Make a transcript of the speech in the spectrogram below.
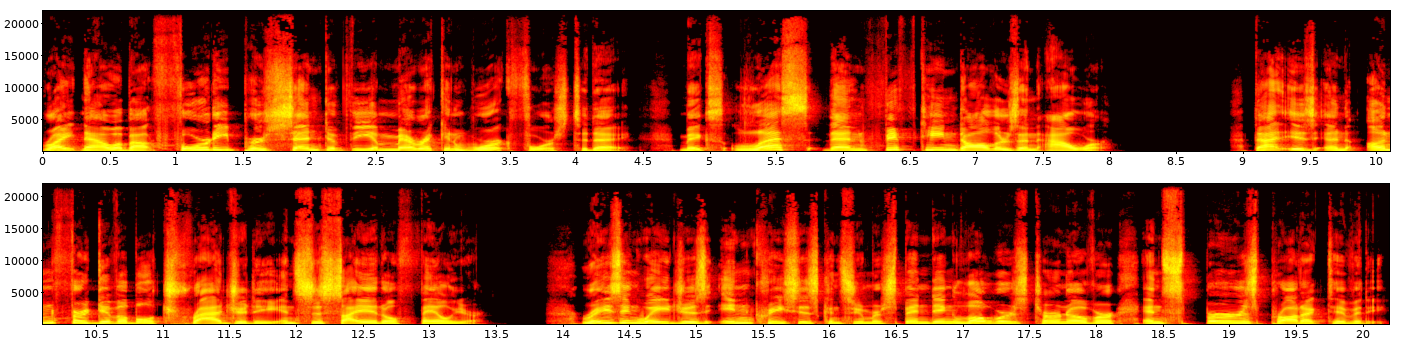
Right now, about 40% of the American workforce today makes less than $15 an hour. That is an unforgivable tragedy and societal failure. Raising wages increases consumer spending, lowers turnover, and spurs productivity.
